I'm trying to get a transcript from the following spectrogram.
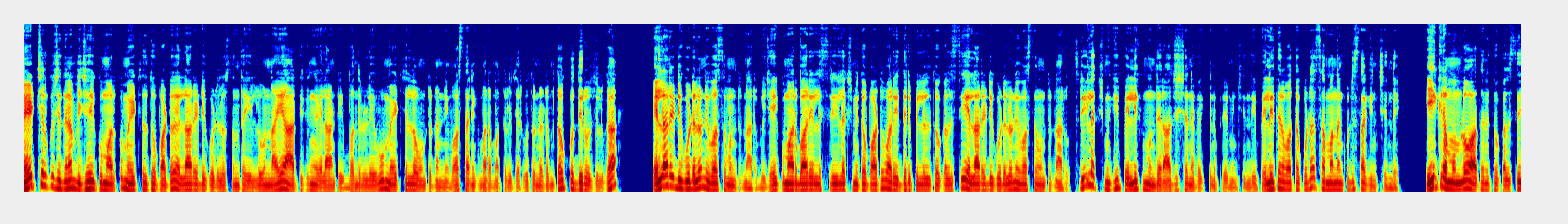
మేడ్చల్కు చెందిన విజయ్ కుమార్కు మేడ్చల్తో పాటు ఎల్లారెడ్డిగూడలో సొంత ఇల్లు ఉన్నాయి. ఆర్థికంగా ఎలాంటి ఇబ్బందులు లేవు. మేడ్చల్లో ఉంటున్న నివాసానికి మరమ్మతులు జరుగుతుండటంతో కొద్ది రోజులుగా ఎల్లారెడ్డిగూడలో నివాసం ఉంటున్నారు. విజయ్ కుమార్ భార్యలు శ్రీలక్ష్మితో పాటు వారి ఇద్దరు పిల్లలతో కలిసి ఎల్లారెడ్డిగూడలో నివాసం ఉంటున్నారు. శ్రీలక్ష్మికి పెళ్ళికి ముందే రాజేష్ అనే వ్యక్తిని ప్రేమించింది. పెళ్ళి తర్వాత కూడా సంబంధం కొనసాగించింది. ఈ క్రమంలో అతనితో కలిసి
